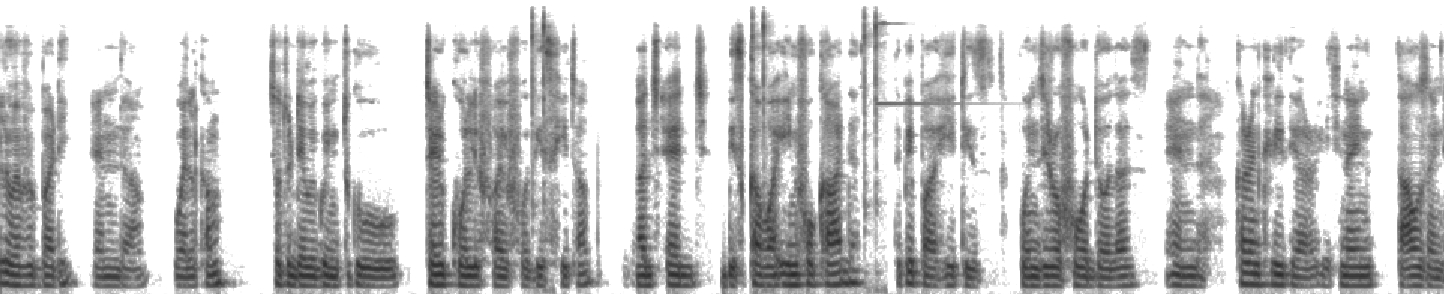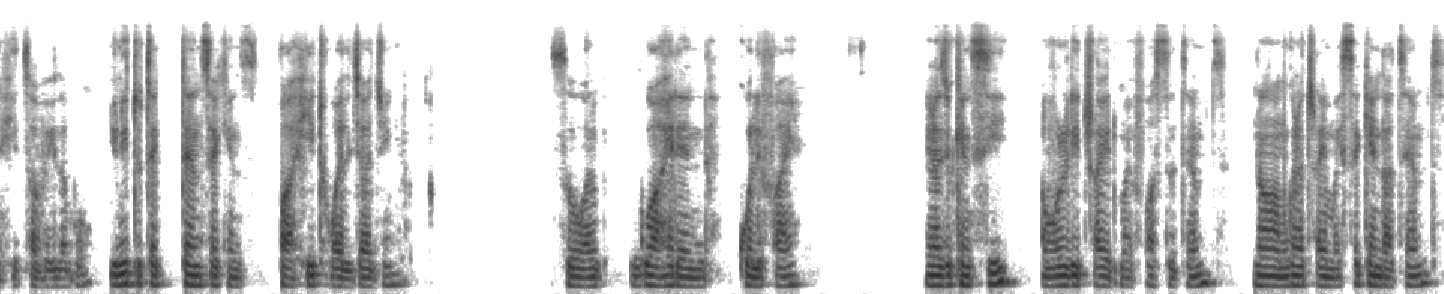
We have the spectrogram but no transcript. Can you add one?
Hello, everybody, and uh, welcome. So today we're going to go try to qualify for this hit up. Judge Edge Discover Info Card. The paper hit is $0.04 and currently there are 89,000 hits available. You need to take 10 seconds per hit while judging. So I'll go ahead and qualify. And as you can see, I've already tried my first attempt. Now I'm going to try my second attempt.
